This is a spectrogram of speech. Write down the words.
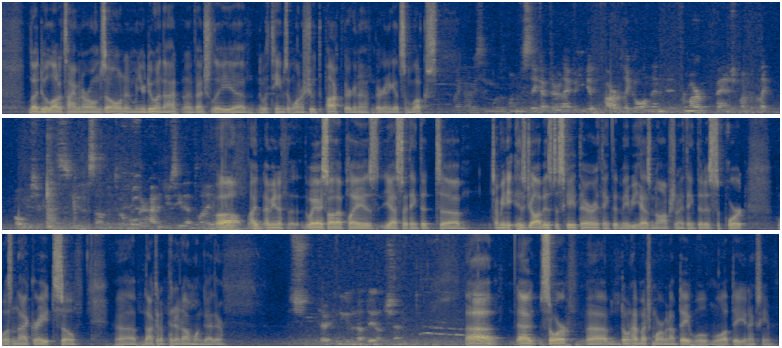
Led to a lot of time in our own zone, and when you're doing that, eventually, uh, with teams that want to shoot the puck, they're gonna they're gonna get some looks. Mike, obviously more than one mistake out there tonight, but you get the power play goal, and then from our vantage point, like Bouwmeester kind of skewed himself into a hole there. How did you see that play? Well, I, I mean, the way I saw that play is yes, I think that. Uh, I mean, his job is to skate there. I think that maybe he has an option. I think that his support wasn't that great, so uh, not going to pin it on one guy there. Can you give an update on Schenn? Uh, uh, sore. Um, don't have much more of an update. We'll we'll update you next game.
